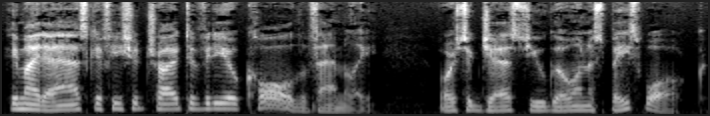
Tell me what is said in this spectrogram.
He might ask if he should try to video call the family, or suggest you go on a spacewalk.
